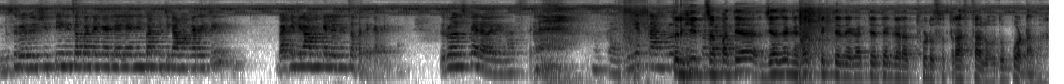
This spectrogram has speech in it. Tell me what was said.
दुसऱ्या दिवशी तिन्ही चपात्या केलेल्या आणि बाकीची कामं करायची. बाकीची कामं केल्याने चपात्या करायच्या. रोज फेरावरी नसते. तर ही चपात्या ज्या ज्या घरात पिकते त्या का त्या त्या घरात थोडंसं त्रास चालू होतो पोटाचा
